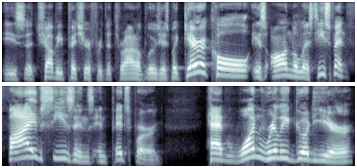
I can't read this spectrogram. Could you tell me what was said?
He's a chubby pitcher for the Toronto Blue Jays. But Gerrit Cole is on the list. He spent five seasons in Pittsburgh, had one really good year,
